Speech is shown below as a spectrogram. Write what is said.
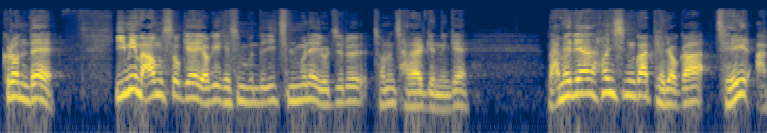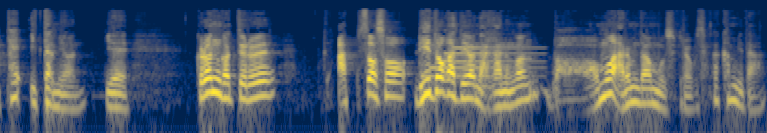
그런데 이미 마음속에 여기 계신 분들 이 질문의 요지를 저는 잘 알겠는 게 남에 대한 헌신과 배려가 제일 앞에 있다면 예 그런 것들을 앞서서 리더가 되어 나가는 건 너무 아름다운 모습이라고 생각합니다.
